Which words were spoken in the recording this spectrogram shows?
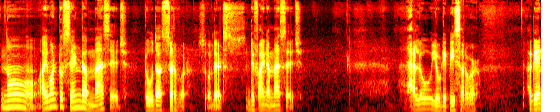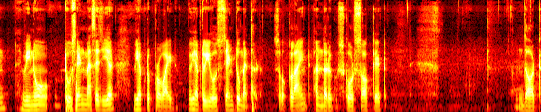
Now I want to send a message to the server. So let's define a message. Hello UDP server. Again we know to send message here we have to provide we have to use send to method. So client underscore socket dot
